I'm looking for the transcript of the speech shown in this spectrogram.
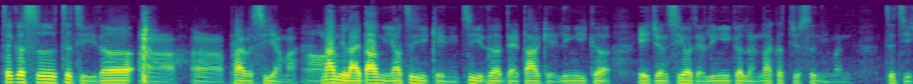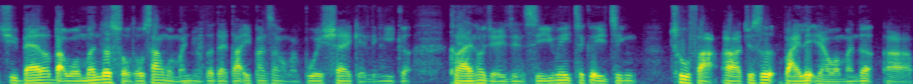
这个是自己的呃呃 privacy 啊嘛，啊那你来到你要自己给你自己的 data 给另一个 agency 或者另一个人，那个就是你们自己去 battle，。把我们的手头上我们有的 data，一般上我们不会 share 给另一个 client 或者 agency，因为这个已经触发啊、就是 violate 了我们的啊呃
